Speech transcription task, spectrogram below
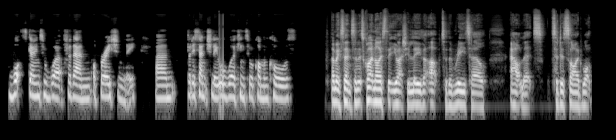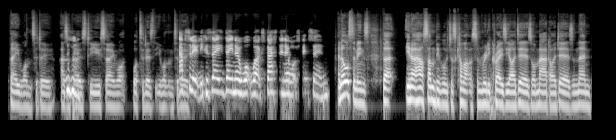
what's going to work for them operationally. Um, but essentially, all working to a common cause. That makes sense. And it's quite nice that you actually leave it up to the retail outlets to decide what they want to do as mm-hmm. opposed to you saying what what it is that you want them to do absolutely because they they know what works best they know what fits in and it also means that you know how some people just come up with some really crazy ideas or mad ideas, and then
